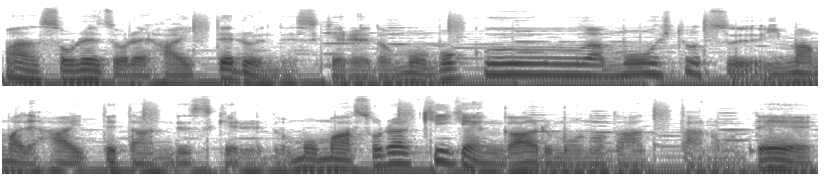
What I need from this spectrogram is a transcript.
まあそれぞれ入ってるんですけれども僕はもう一つ今まで入ってたんですけれどもまあそれは期限があるものだったので、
